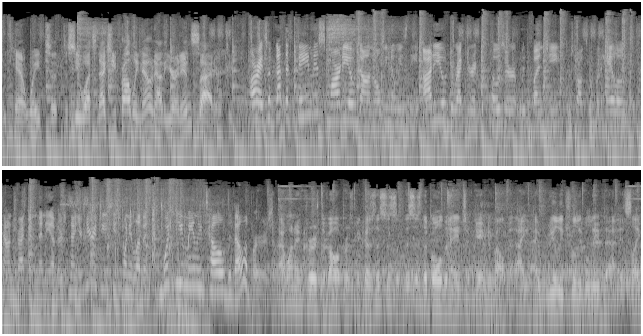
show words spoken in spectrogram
we can't wait to, to see what's next. You probably know now that you're an insider, All right, so I've got the famous Marty O'Donnell. We know he's the audio director and composer with Bungie, responsible for the Halo soundtrack and many others. Now, you're here at GDC 2011. What do you mainly tell developers? I want to encourage developers because this is this is the golden age of game development. I, I really truly believe that. It's like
